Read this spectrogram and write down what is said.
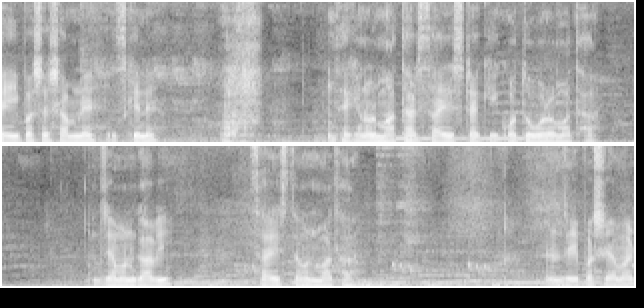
এই পাশে সামনে স্ক্রিনে দেখেন, ওর মাথার সাইজটা কি? কত বড় মাথা। যেমন গাবি সাইজ তেমন মাথা। যে পাশে আমার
